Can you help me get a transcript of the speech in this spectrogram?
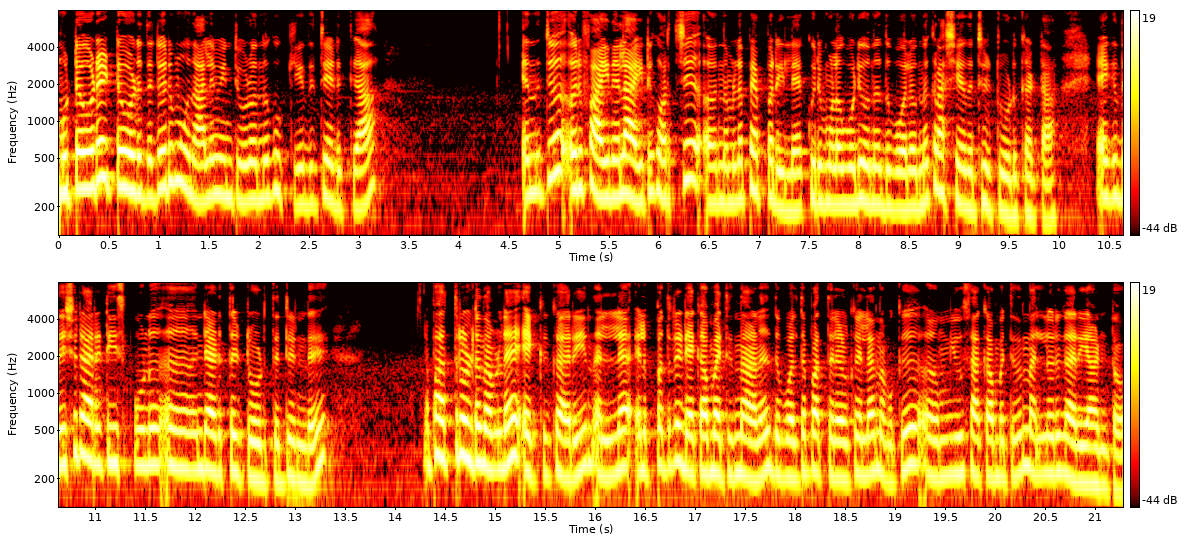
മുട്ട കൂടെ ഇട്ട് കൊടുത്തിട്ട് ഒരു മൂന്നാൽ മിനിറ്റ് കൂടെ ഒന്ന് കുക്ക് ചെയ്തിട്ട് എടുക്കുക. എന്നിട്ട് ഒരു ഫൈനലായിട്ട് കുറച്ച് നമ്മൾ പെപ്പറില്ലേ കുരുമുളക് പൊടി ഒന്ന് ഇതുപോലെ ഒന്ന് ക്രഷ് ചെയ്തിട്ട് ഇട്ട് കൊടുക്കട്ടോ ഏകദേശം ഒരു അര ടീസ്പൂണിന്റെ അടുത്ത് ഇട്ട് കൊടുത്തിട്ടുണ്ട്. അപ്പോൾ അത്ര ഉള്ളൂ നമ്മുടെ എഗ്ഗ് കറി. നല്ല എളുപ്പത്തിൽ റെഡിയാക്കാൻ പറ്റുന്നതാണ്. ഇതുപോലത്തെ പത്തലുകൾക്കെല്ലാം നമുക്ക് യൂസ് ആക്കാൻ പറ്റുന്ന നല്ലൊരു കറിയാണ് കേട്ടോ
